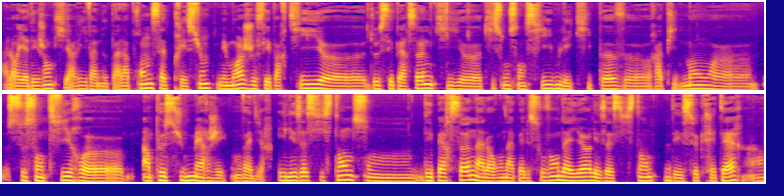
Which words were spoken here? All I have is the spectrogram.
Alors il y a des gens qui arrivent à ne pas la prendre cette pression, mais moi je fais partie euh, de ces personnes qui euh, qui sont sensibles et qui peuvent euh, rapidement euh, se sentir un peu submergées, on va dire. Et les assistantes sont des personnes. Alors on appelle souvent d'ailleurs les assistantes des secrétaires. Hein,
